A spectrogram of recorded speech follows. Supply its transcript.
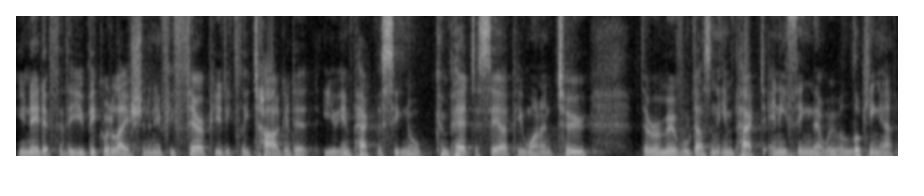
you need it for the ubiquitination, and if you therapeutically target it, you impact the signal. Compared to CIP1 and 2, the removal doesn't impact anything that we were looking at.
